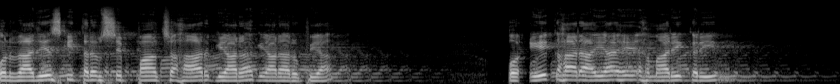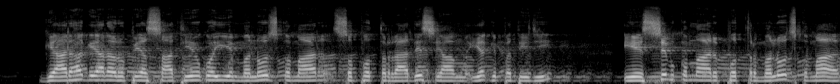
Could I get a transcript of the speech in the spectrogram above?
और राजेश की तरफ़ से पाँच हार, ग्यारह ग्यारह रुपया। और एक हार आया है हमारे करीब। ग्यारह ग्यारह रुपया साथियों को, ये मनोज कुमार, सुपुत्र राधे श्याम यज्ञपति जी, ये शिव कुमार, पुत्र मनोज कुमार,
